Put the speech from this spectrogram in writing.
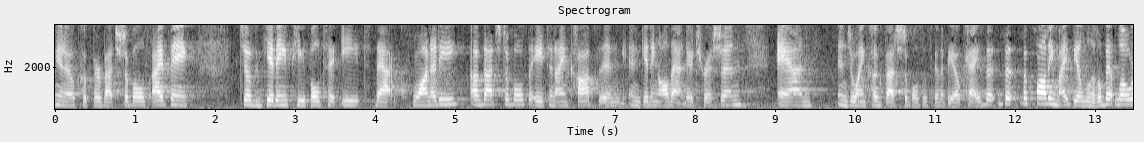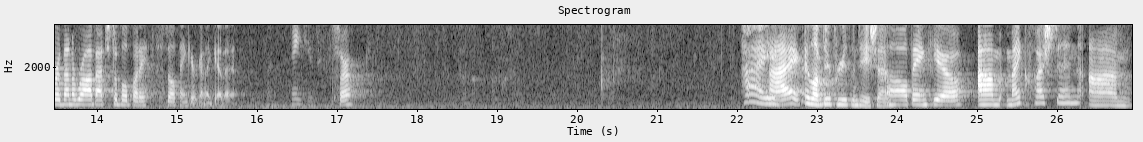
you know, cook their vegetables. I think just getting people to eat that quantity of vegetables, the eight to nine cups, and, and getting all that nutrition, and enjoying cooked vegetables is going to be okay. The, the, the quality might be a little bit lower than a raw vegetable, but I still think you're going to get it. Thank you. Sure. Hi. Hi. I loved your presentation. Oh, thank you. Um, my question um,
